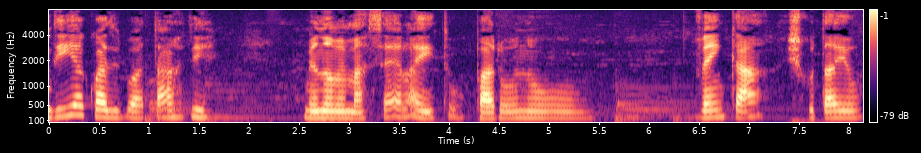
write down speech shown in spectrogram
dia, quase boa tarde. Meu nome é Marcela e tu parou no Vem cá, escuta eu.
